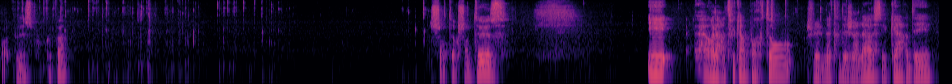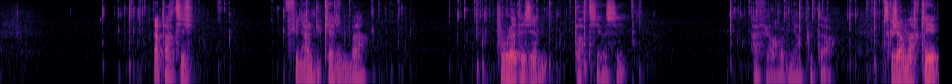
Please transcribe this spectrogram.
rappeuse, pourquoi pas. Chanteur, chanteuse. Et euh, voilà, un truc important, je vais le mettre déjà là, c'est garder la partie finale du kalimba pour la deuxième partie aussi à faire revenir plus tard. Parce que j'ai remarqué,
